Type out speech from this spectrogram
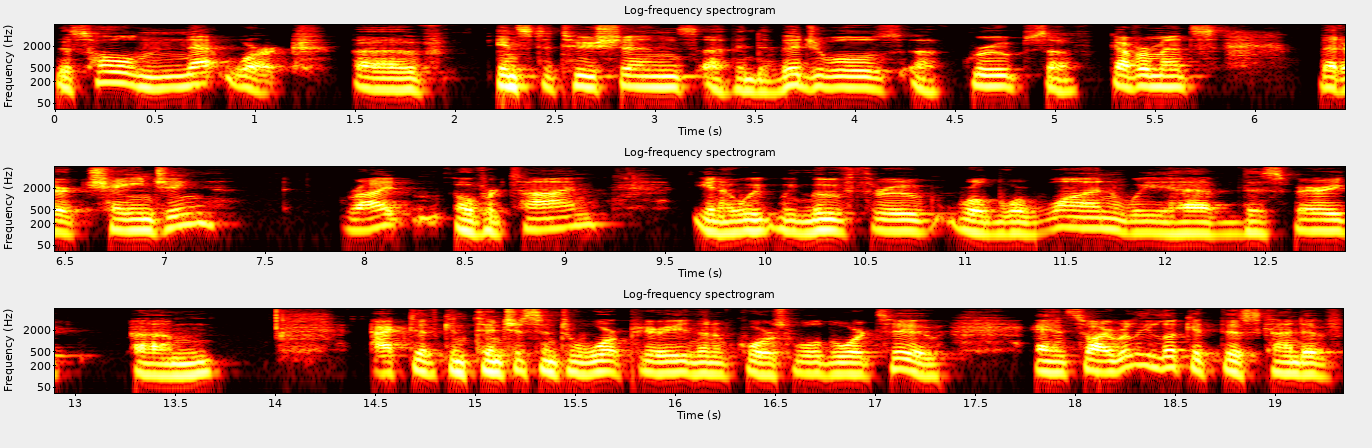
this whole network of institutions, of individuals, of groups, of governments that are changing, right, over time. You know, we, we move through World War One. We have this very um, active, contentious interwar period, and then, of course, World War II. And so I really look at this kind of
